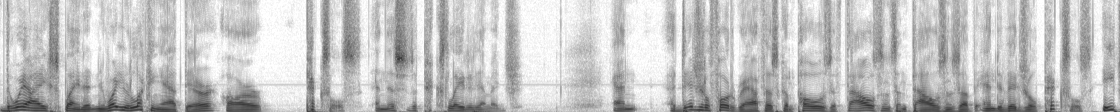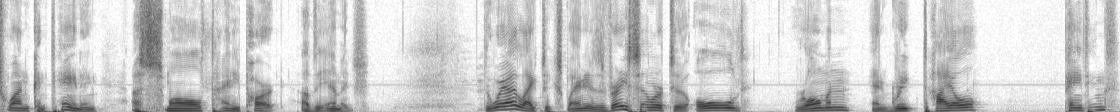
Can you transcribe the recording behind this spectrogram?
the way I explain it, and what you're looking at there are pixels, and this is a pixelated image. And a digital photograph is composed of thousands and thousands of individual pixels, each one containing a small, tiny part of the image. the way I like to explain it is very similar to old Roman and Greek tile paintings,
